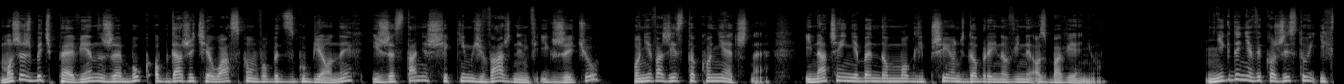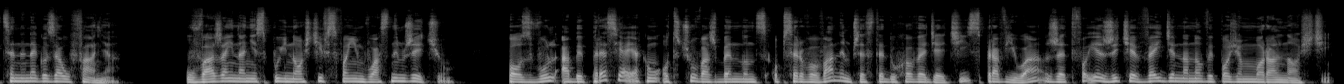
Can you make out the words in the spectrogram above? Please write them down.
Możesz być pewien, że Bóg obdarzy cię łaską wobec zgubionych i że staniesz się kimś ważnym w ich życiu, ponieważ jest to konieczne, inaczej nie będą mogli przyjąć dobrej nowiny o zbawieniu. Nigdy nie wykorzystuj ich cennego zaufania. Uważaj na niespójności w swoim własnym życiu. Pozwól, aby presja, jaką odczuwasz, będąc obserwowanym przez te duchowe dzieci, sprawiła, że Twoje życie wejdzie na nowy poziom moralności.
